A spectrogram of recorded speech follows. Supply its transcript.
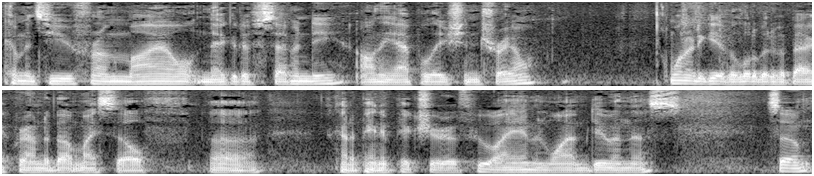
coming to you from mile negative 70 on the Appalachian Trail. I wanted to give a little bit of a background about myself, uh, to kind of paint a picture of who I am and why I'm doing this. So,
